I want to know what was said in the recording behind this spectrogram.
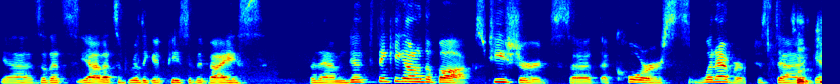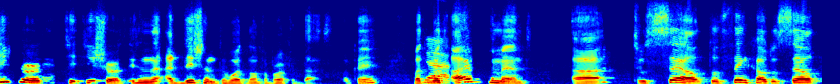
yeah so that's yeah that's a really good piece of advice for them. Thinking out of the box t-shirts uh, the course whatever just uh, so t-shirt t-shirt is an addition to what non-for-profit does okay? But yeah. what i recommend uh, to sell, to think how to sell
